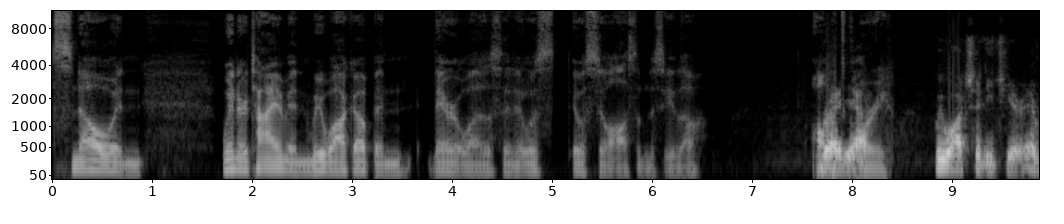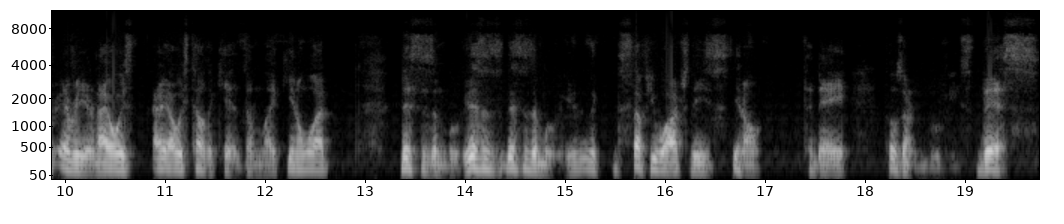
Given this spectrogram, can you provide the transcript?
snow and winter time and we walk up and there it was and it was it was still awesome to see though. All Right, its yeah. glory. We watch it each year, every, every year, and I always I always tell the kids, I'm like, you know what, this is a movie. This is this is a movie. The stuff you watch these, you know, today, those aren't movies. This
